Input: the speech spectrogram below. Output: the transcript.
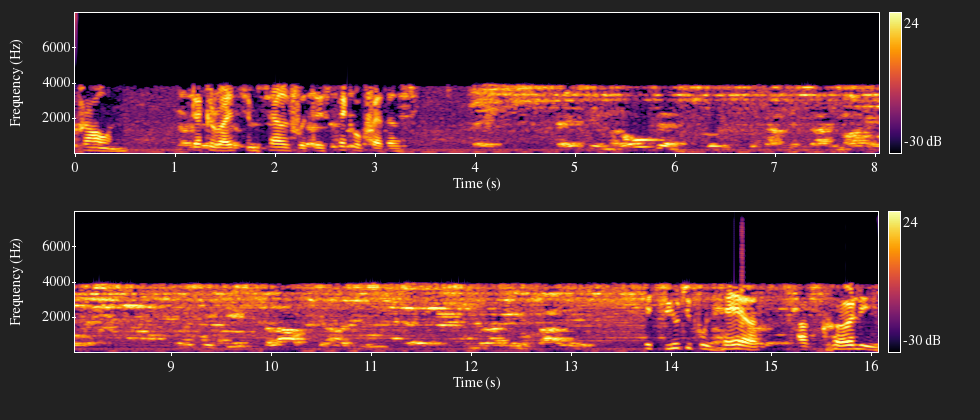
crown, decorates himself with his peacock feathers. ऐसे मनोज्ञ पुरुष के सामने विराजमान हो रहे हैं His beautiful hair are curly,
